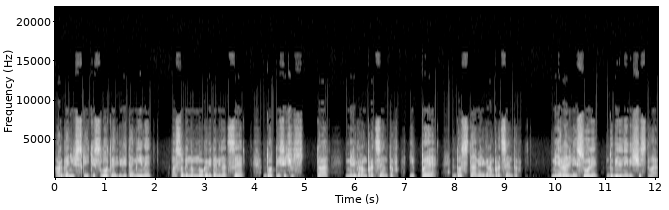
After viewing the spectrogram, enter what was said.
органические кислоты, витамины, особенно много витамина С, до 1100 мг процентов и П до 100 мг процентов, минеральные соли, дубильные вещества.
